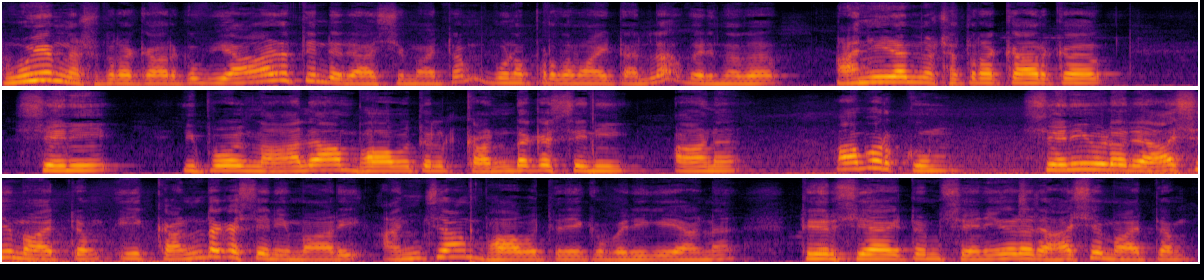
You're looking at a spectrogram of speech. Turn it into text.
പൂയം നക്ഷത്രക്കാർക്ക് വ്യാഴത്തിന്റെ രാശിമാറ്റം ഗുണപ്രദമായിട്ടല്ല വരുന്നത്. അനിഴം നക്ഷത്രക്കാർക്ക് ശനി ഇപ്പോൾ നാലാം ഭാവത്തിൽ കണ്ടകശനി ആണ്. അവർക്കും ശനിയുടെ രാശിമാറ്റം ഈ കണ്ടകശനി മാറി അഞ്ചാം ഭാവത്തിലേക്ക് വരികയാണ്. തീർച്ചയായിട്ടും ശനിയുടെ രാശിമാറ്റം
